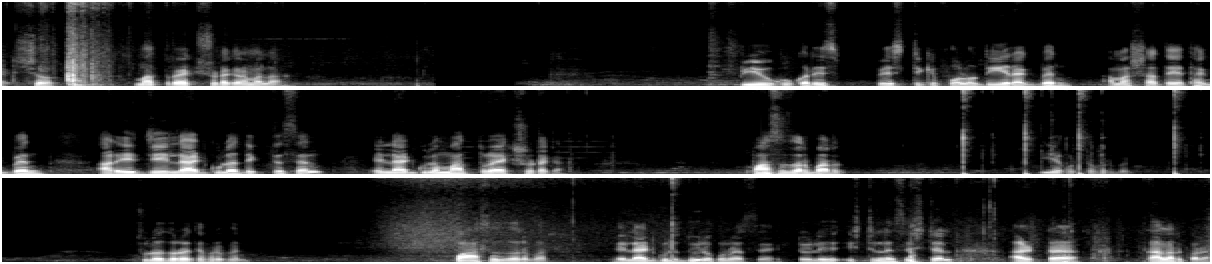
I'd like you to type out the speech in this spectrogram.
একশো মাত্র একশো টাকার মেলা। প্রিয় কুকারি পেজটিকে ফলো দিয়ে রাখবেন, আমার সাথে থাকবেন। আর এই যে লাইটগুলো দেখতেছেন, এই লাইটগুলো মাত্র একশো টাকা। পাঁচ হাজার বার ইয়ে করতে পারবেন। চুলা ধরাতে পারবেন। পাঁচ হাজার বার। এই লাইটগুলো দুই রকমের আছে। একটা হলো স্টেনলেস স্টিল আর একটা কালার করা।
